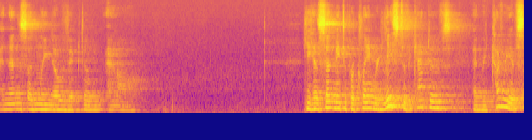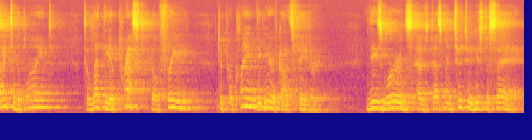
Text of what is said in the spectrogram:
and then suddenly no victim at all. He has sent me to proclaim release to the captives and recovery of sight to the blind, to let the oppressed go free, to proclaim the year of God's favor. These words, as Desmond Tutu used to say,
